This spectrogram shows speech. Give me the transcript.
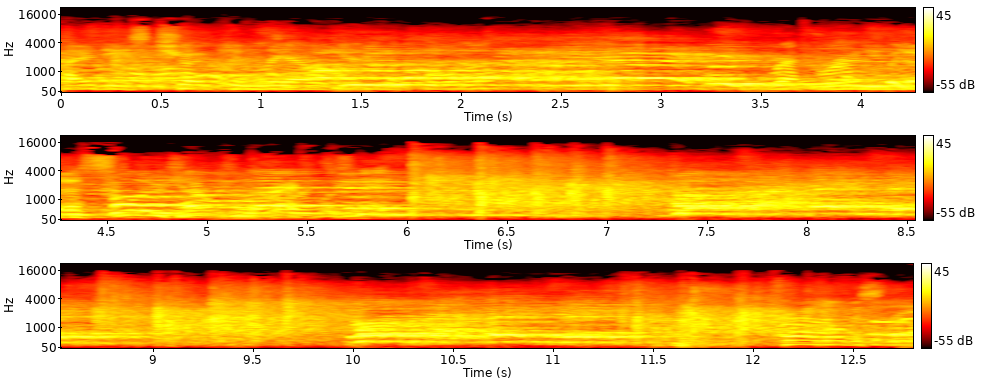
Hades choking Leo in the corner. Ref really A slow count from the ref, wasn't it? Crowd obviously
